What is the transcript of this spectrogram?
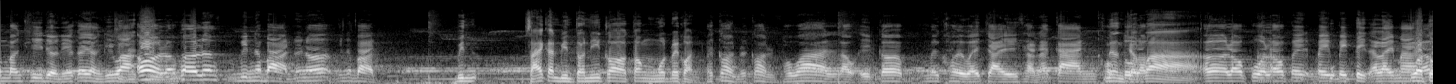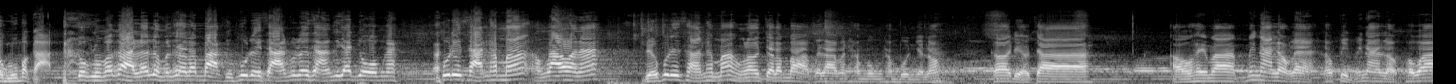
มบางทีเดี๋ยวนี้ก็อย่างที่ว่าที่อ๋อที่แล้วก็เรื่องบินทบาทด้วยเนาะบินทบาทบินสายการบินตอนนี้ก็ต้องงดไว้ก่อน ไปก่อนไปก่อน เพราะว่าเราเองก็ไม่ค่อยไว้ใจสถานการณ์ของเนื่องตัวจากเราว่า เออเรากลัวเราไปไปไปติดอะไรมากลัวแล้ตกหลุมอากาศ ตกหลุมอากาศแล้วเดี๋ยวมันจะลำบากถึงผู้โดยสารผู้โดยสารคือญาติโยมไงผู้โดยสารธรรมะของเราอะนะ เดี๋ยวผู้โดยสารธรรมะของเราจะลำบากเวลามาทำบุญทำบุญกันเนาะก็เดี๋ยวจะเอาให้มาไม่นานหรอกแหละ เราปิดไม่นานหรอก เพราะว่า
